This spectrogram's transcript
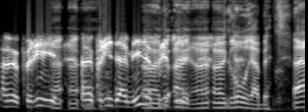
un, prix un, prix d'amis. Un, gros rabais. Euh,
